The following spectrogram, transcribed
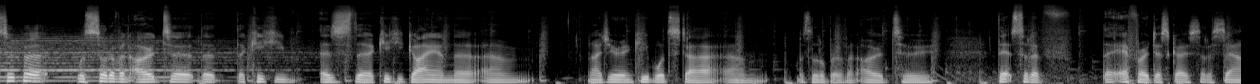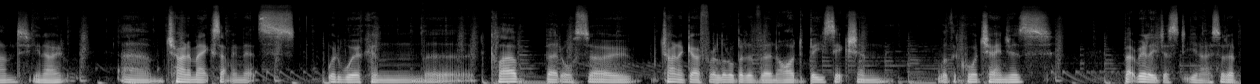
Super was sort of an ode to the the Kiki as the Kiki guy and the um, Nigerian keyboard star um, was a little bit of an ode to that sort of the Afro disco sort of sound, you know, um, trying to make something that's would work in the club, but also trying to go for a little bit of an odd B section with the chord changes. But really, just you know, sort of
